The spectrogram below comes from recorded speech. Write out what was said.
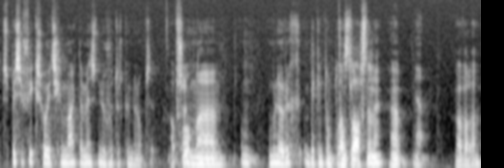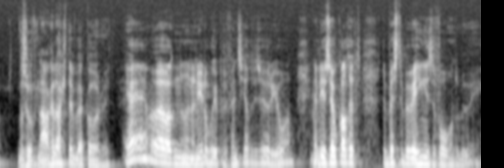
specifiek zoiets gemaakt dat mensen hun voeten kunnen opzetten. Absoluut. Om, uh, om, om hun rug een beetje te ontlasten. Ontlasten, hè? Ja. ja. Maar voilà. Dat is over nagedacht hebben bij Colruyt. Ja, ja, maar we hadden een hele goede preventieadviseur, Johan. En die zei ook altijd, de beste beweging is de volgende beweging.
